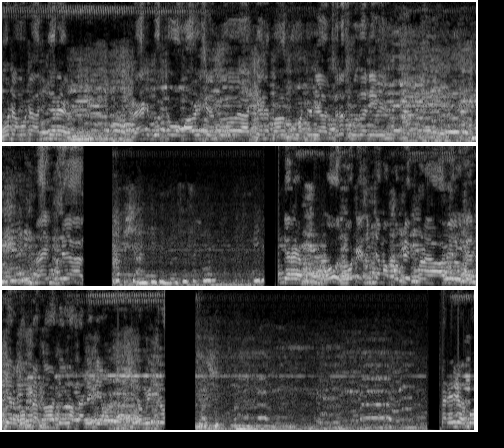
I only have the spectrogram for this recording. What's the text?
મોટા મોટા અત્યારે રાઈડ ગોઠવવામાં આવી છે. તો અત્યારે બાળકો માટેની આ સરસ મજાની એવી રાઈડ છે. અત્યારે બહુ જ મોટી સંખ્યામાં પબ્લિક પણ આવેલું છે. અત્યારે ગોપનાથ મહાદેવના સાનિધ્યમાં. તો મિત્રો રહેજો, બહુ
